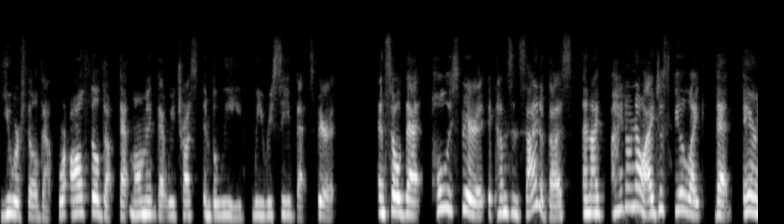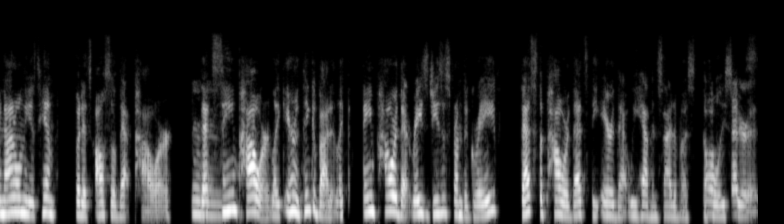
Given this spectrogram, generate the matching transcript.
You were filled up. We're all filled up that moment that we trust and believe we receive that spirit and so that holy spirit it comes inside of us and i i don't know i just feel like that air not only is him but it's also that power mm-hmm. that same power like erin think about it like the same power that raised jesus from the grave that's the power that's the air that we have inside of us the oh, holy spirit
